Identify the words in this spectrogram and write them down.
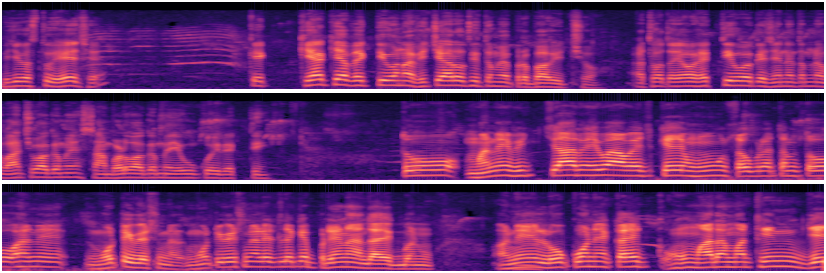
બીજી વસ્તુ એ છે કયા કયા વ્યક્તિઓના વિચારોથી તમે પ્રભાવિત છો? અથવા તો એવા વ્યક્તિ હોય કે જેને તમને વાંચવા ગમે સાંભળવા ગમે એવું કોઈ વ્યક્તિ? તો મને વિચાર એવા આવે છે કે હું સૌપ્રથમ તો હે ને મોટિવેશનલ મોટિવેશનલ એટલે કે પ્રેરણાદાયક બનવું અને લોકોને કંઈક હું મારામાંથી જે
